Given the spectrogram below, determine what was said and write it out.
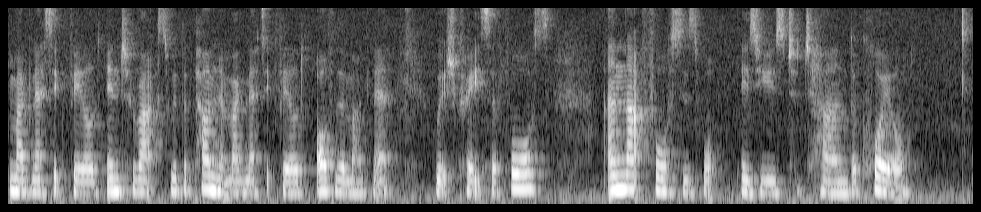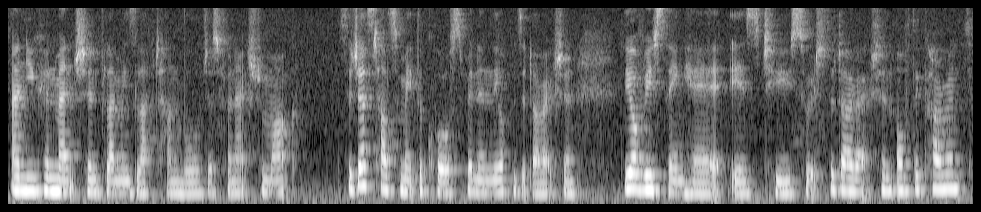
magnetic field interacts with the permanent magnetic field of the magnet, which creates a force, and that force is what is used to turn the coil. And you can mention Fleming's left hand rule just for an extra mark. Suggest how to make the coil spin in the opposite direction. The obvious thing here is to switch the direction of the current,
